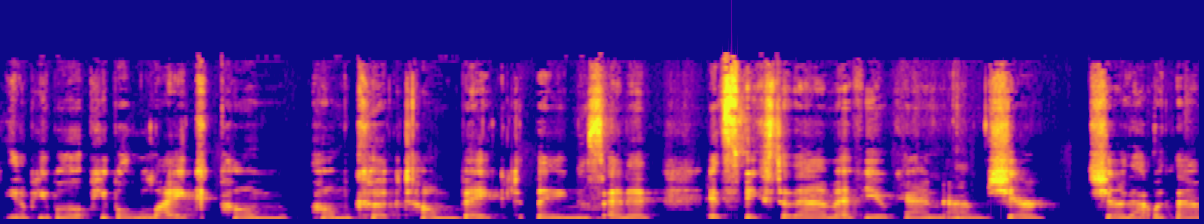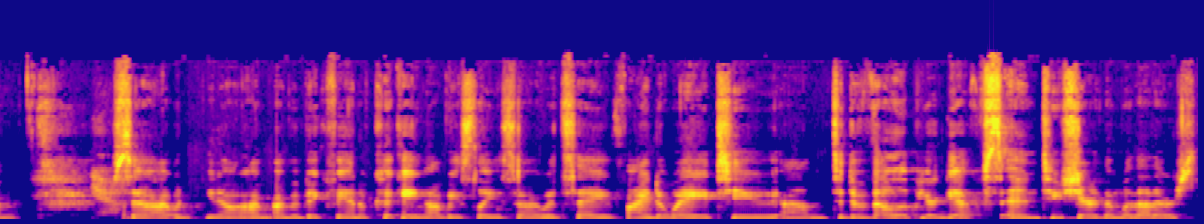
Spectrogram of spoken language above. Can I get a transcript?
you know, people people like home home cooked, home baked things, and it it speaks to them if you can um, share share that with them. Yeah. So I would, you know, I'm, I'm a big fan of cooking, obviously. So I would say find a way to um, to develop your gifts and to share them with others.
